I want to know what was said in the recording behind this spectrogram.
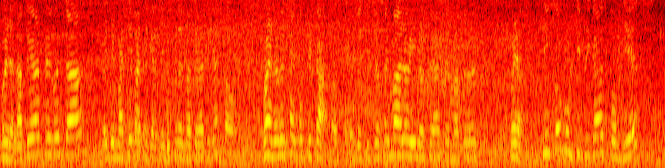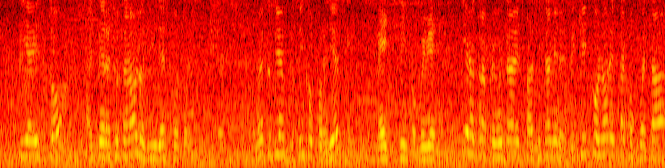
Bueno, la primera pregunta es de matemáticas. ¿Te gustan las matemáticas? Bueno, no es tan complicado. Porque si yo soy malo y no sé hacer más o menos. Bueno, 5 multiplicados por 10 y a esto, a este resultado lo divides por 2. Como eso tiempo, 5 por 10, 25. Muy bien. Y la otra pregunta es fácil también. es ¿De qué color está compuesta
